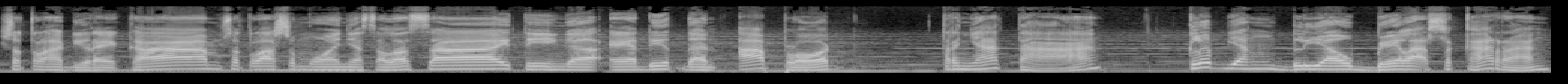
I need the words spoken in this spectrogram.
setelah direkam, setelah semuanya selesai, tinggal edit dan upload, ternyata klub yang beliau bela sekarang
